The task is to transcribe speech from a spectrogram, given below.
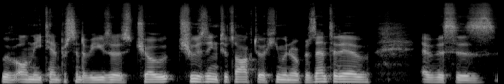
with only 10% of users cho- choosing to talk to a human representative. And this is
